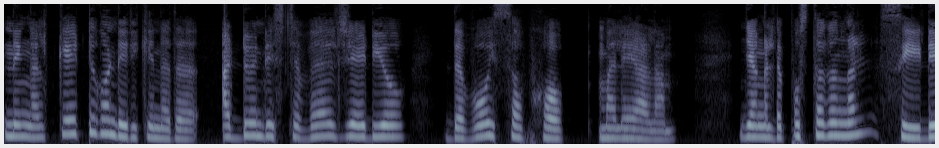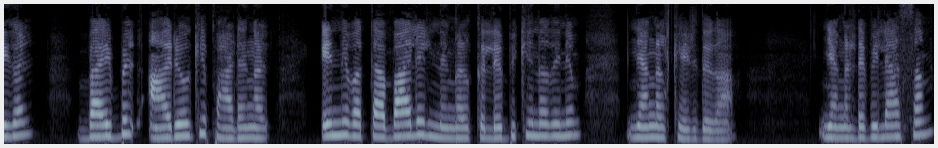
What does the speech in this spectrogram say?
നിങ്ങൾ കേട്ടുകൊണ്ടിരിക്കുന്നത് Adventist World Radio the voice of hope Malayalam. ഞങ്ങളുടെ പുസ്തകങ്ങൾ സീഡികൾ ബൈബിൾ ആരോഗ്യ പാഠങ്ങൾ എന്നിവ തപാലിൽ നിങ്ങൾക്ക് ലഭിക്കുന്നതിനും ഞങ്ങൾക്ക് എഴുതുക. ഞങ്ങളുടെ വിലാസം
